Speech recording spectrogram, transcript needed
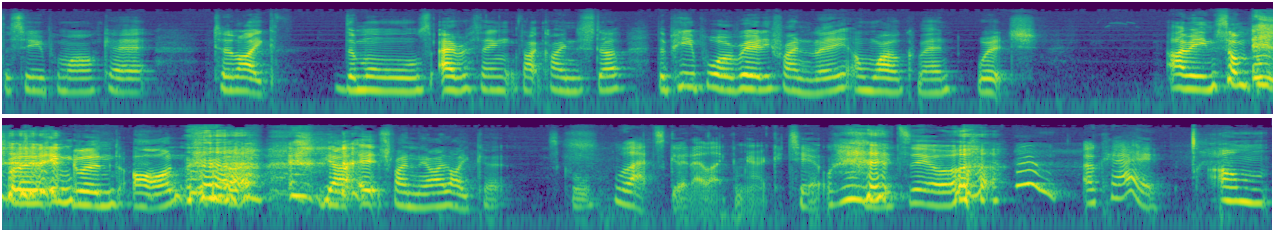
the supermarket to like the malls, everything, that kind of stuff. The people are really friendly and welcoming, which I mean, some people in England aren't. yeah, it's friendly. I like it. It's cool. well that's good i like america too Me too. okay um,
